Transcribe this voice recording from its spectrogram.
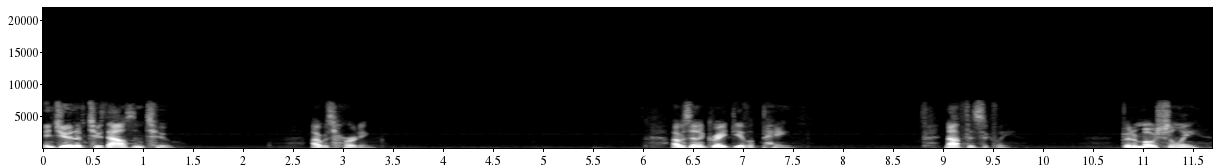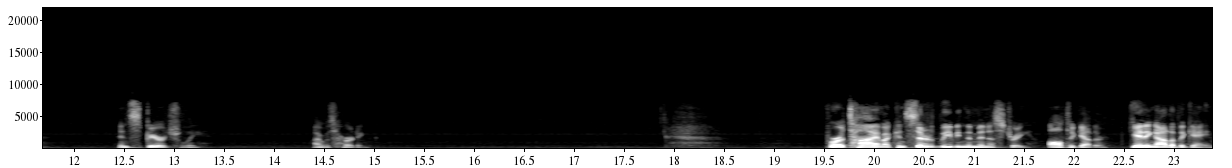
In June of 2002, I was hurting. I was in a great deal of pain. Not physically, But emotionally and spiritually, I was hurting. For a time, I considered leaving the ministry altogether, getting out of the game.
